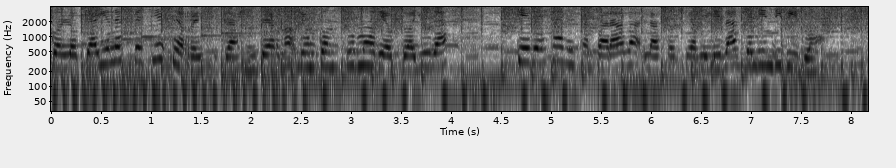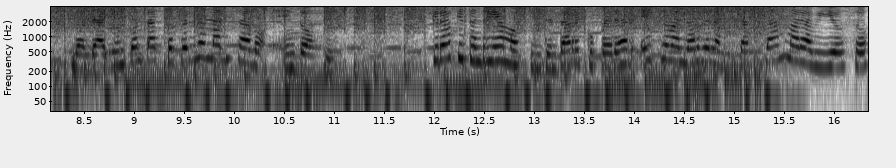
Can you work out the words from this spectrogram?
con lo que hay una especie de reciclaje interno de un consumo de autoayuda que deja desamparada la sociabilidad del individuo, donde hay un contacto personalizado. Entonces, creo que tendríamos que intentar recuperar ese valor de la amistad tan maravilloso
